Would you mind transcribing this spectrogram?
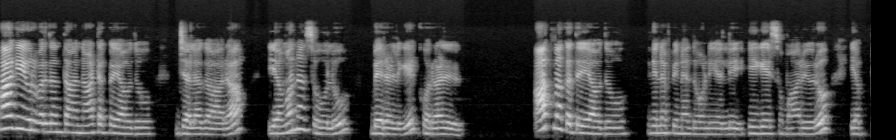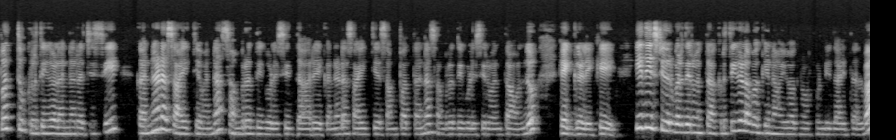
ಹಾಗೆ ಇವರು ಬರೆದಂತಹ ನಾಟಕ ಯಾವುದು? ಜಲಗಾರ, ಯಮನ ಸೋಲು, ಬೆರಳಿಗೆ ಕೊರಳ್. ಆತ್ಮಕಥೆ ಯಾವುದು? ನೆನಪಿನ ದೋಣಿಯಲ್ಲಿ ಹೀಗೆ ಸುಮಾರು ಇವರು ಎಪ್ಪತ್ತು ಕೃತಿಗಳನ್ನ ರಚಿಸಿ ಕನ್ನಡ ಸಾಹಿತ್ಯವನ್ನ ಸಮೃದ್ಧಿಗೊಳಿಸಿದ್ದಾರೆ. ಕನ್ನಡ ಸಾಹಿತ್ಯ ಸಂಪತ್ತನ್ನ ಸಮೃದ್ಧಿಗೊಳಿಸಿರುವಂತಹ ಒಂದು ಹೆಗ್ಗಳಿಕೆ. ಇದಿಷ್ಟು ಇವ್ರು ಬರೆದಿರುವಂತಹ ಕೃತಿಗಳ ಬಗ್ಗೆ ನಾವು ಇವಾಗ ನೋಡ್ಕೊಂಡಿದ್ದಾಯ್ತಲ್ವಾ?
